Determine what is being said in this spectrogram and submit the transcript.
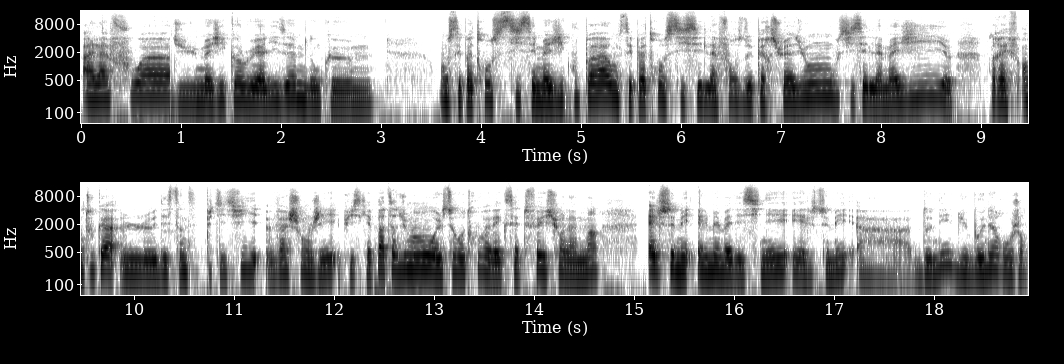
à la fois du magical realism, donc euh, on ne sait pas trop si c'est magique ou pas, on ne sait pas trop si c'est de la force de persuasion ou si c'est de la magie. Bref, en tout cas, le destin de cette petite fille va changer, puisqu'à partir du moment où elle se retrouve avec cette feuille sur la main, elle se met elle-même à dessiner et elle se met à donner du bonheur aux gens.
